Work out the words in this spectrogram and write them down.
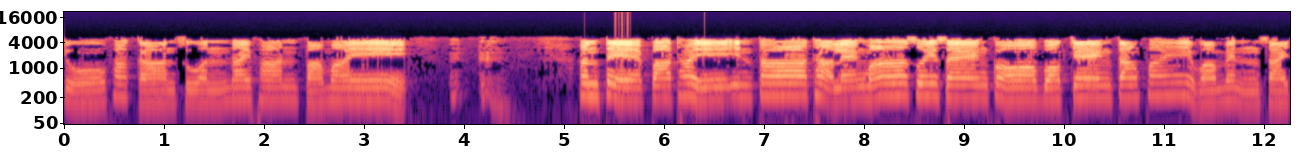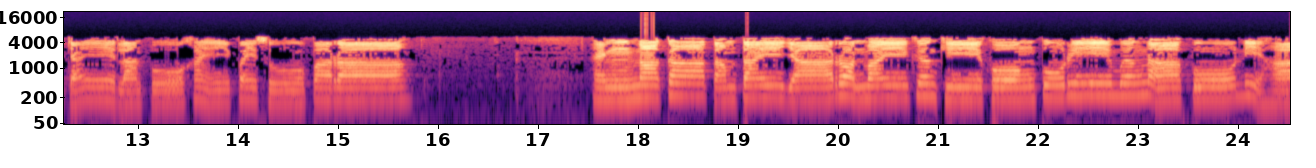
จูภาการส่วนได้พันป่าไม้ อันเตปาไทยอินตาถ้าแหลงมาสวยแสงก็บอกแจงต่างไป ว่าแม่นสายใจลานปูไข่ไปสู่ปารา แห่งนากาตำไตอย่าร้อนไม่เครื่องขี่โคงปุรีเมืองนาปูนี่หา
